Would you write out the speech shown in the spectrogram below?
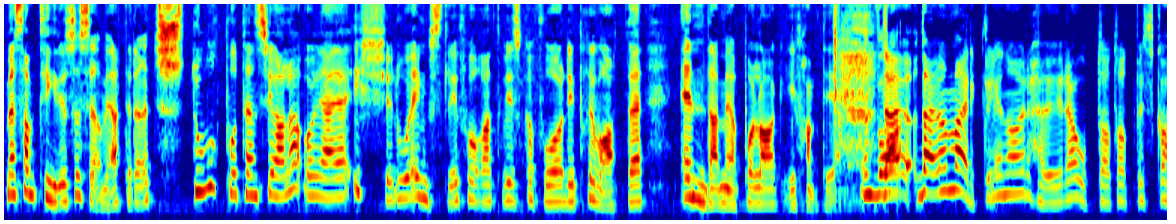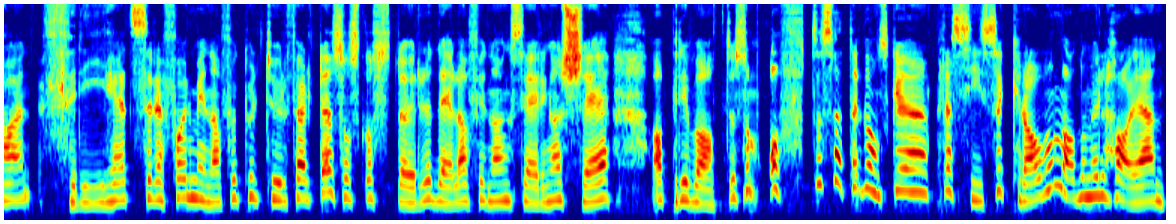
Men samtidig så ser vi at det er et stort potensial, og jeg er ikke noe engstelig for at vi skal få de private enda mer på lag i framtida. Det, det, er jo merkelig når Høyre er opptatt av at vi skal ha en frihetsreform innenfor kulturfeltet, så skal større del av finansieringa skje av private, som ofte setter ganske presise krav om hva de vil ha igjen.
